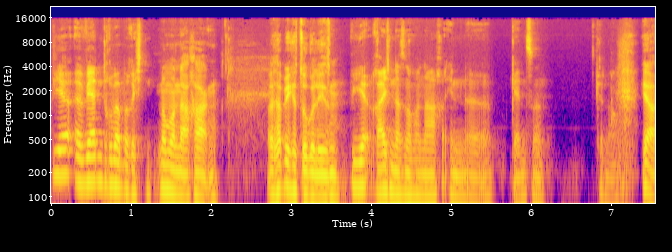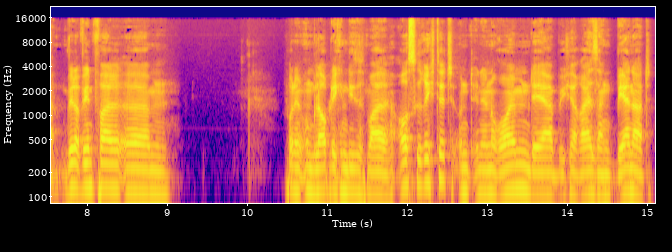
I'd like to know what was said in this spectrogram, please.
äh, Wir äh, werden drüber berichten. noch mal nachhaken. Was habe ich jetzt so gelesen? Wir reichen das nochmal nach in äh, Gänze. Genau. Ja, wird auf jeden Fall ähm, von den Unglaublichen dieses Mal ausgerichtet und in den Räumen der Bücherei St. Bernhard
